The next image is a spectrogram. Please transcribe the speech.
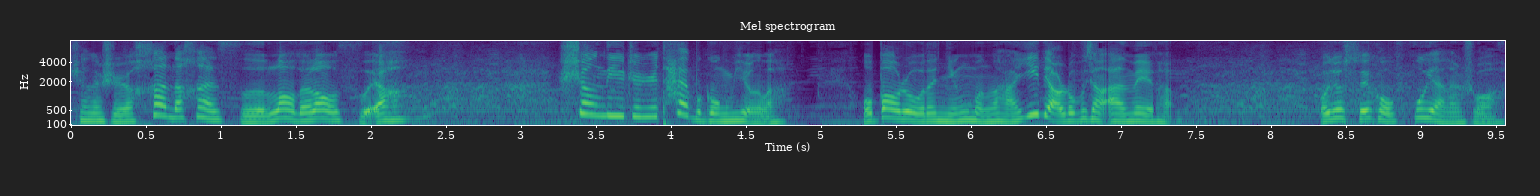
真的是旱的旱死，涝的涝死呀！上帝真是太不公平了。我抱着我的柠檬哈，一点都不想安慰他，我就随口敷衍的说：“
